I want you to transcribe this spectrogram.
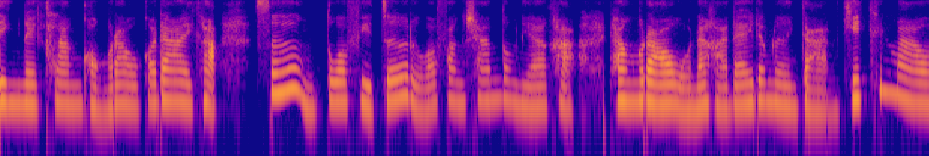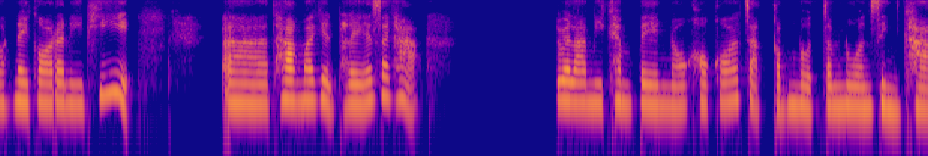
ริง ๆ ในคลังของเราก็ได้ค่ะ ซึ่งตัวฟีเจอร์หรือว่าฟังก์ชันตรงเนี้ยค่ะ ทางเรานะคะได้ดำเนินการคิดขึ้นมาในกรณีที่อ่าทาง Marketplace อะค่ะ เวลามีแคมเปญเนาะเขาก็จะกำหนดจำนวนสินค้า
